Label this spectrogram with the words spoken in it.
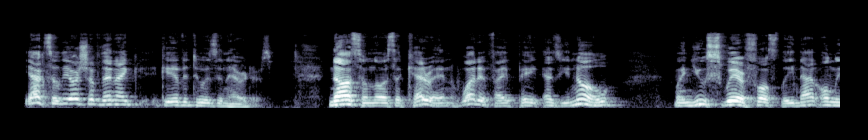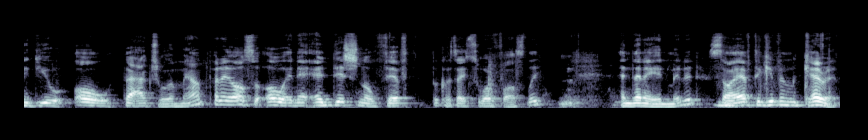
Yaksel Yoshev. Then I give it to his inheritors. Nasan lo a keren. What if I paid? As you know, when you swear falsely, not only do you owe the actual amount, but I also owe an additional fifth because I swore falsely, and then I admitted. So I have to give him the keren.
